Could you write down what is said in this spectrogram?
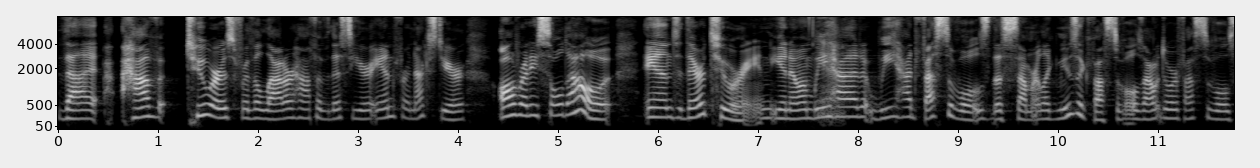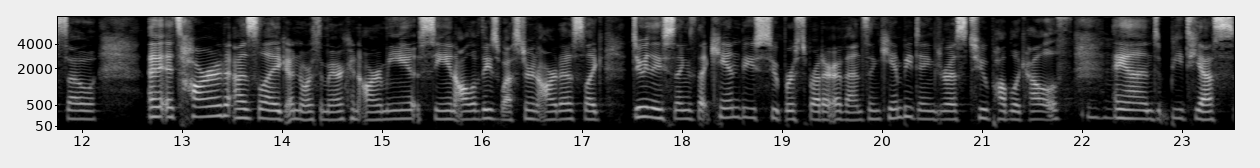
that have tours for the latter half of this year and for next year already sold out and they're touring you know and we Yeah. had we had festivals this summer like music festivals outdoor festivals so it's hard as like a north american army seeing all of these western artists like doing these things that can be super spreader events and can be dangerous to public health Mhm. and bts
